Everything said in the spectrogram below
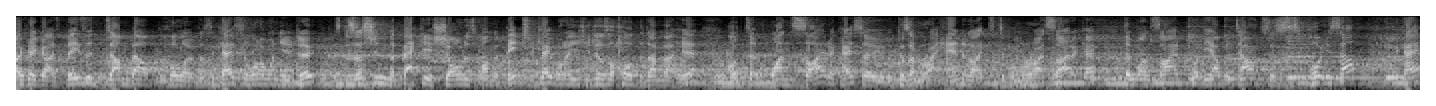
Okay guys, these are dumbbell pullovers, okay? So what I want you to do is position the back of your shoulders on the bench, okay? What I usually do is I'll hold the dumbbell here, I'll dip one side, okay? So because I'm right-handed, I like to dip on my right side, okay? Dip one side, put the elbow down to support yourself, okay?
